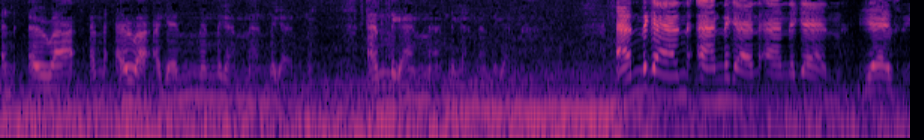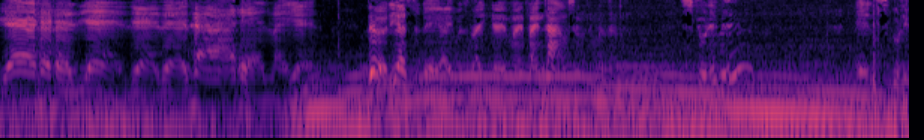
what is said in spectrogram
and over and over again and again and again and again and again and again and again and again. Yes, yes, yes, yes, yes, yes, my yes. Dude, yesterday I was like uh, my fine time so Scooty in Scooty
